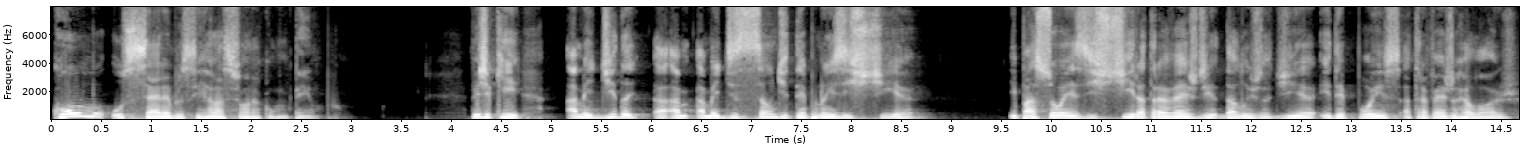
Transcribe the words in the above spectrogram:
Como o cérebro se relaciona com o tempo. Veja que a medida, a, a medição de tempo não existia e passou a existir através de, da luz do dia e depois através do relógio.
